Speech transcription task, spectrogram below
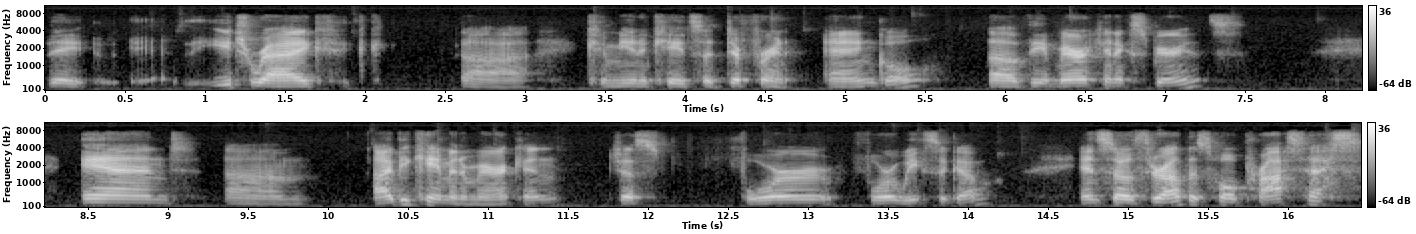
they each rag uh, communicates a different angle of the American experience, and um, I became an American just four four weeks ago, and so throughout this whole process,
